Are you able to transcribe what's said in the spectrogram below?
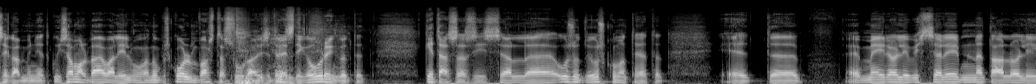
segamini, et kui samal päeval ilmuvad umbes kolm vastassuunalise trendiga uuringut, et keda sa siis seal usud või uskumata jätad, et äh, meil oli vist seal eelmine nädal oli,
